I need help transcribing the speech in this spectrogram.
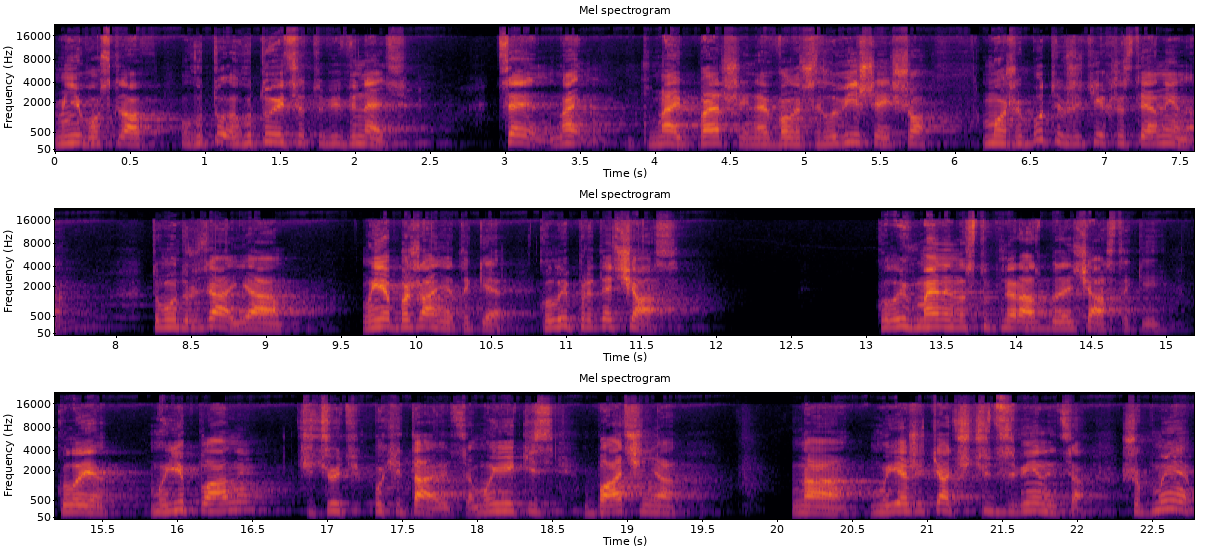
мені Бог сказав, «Готу- готується тобі вінець. Це най, найперший, найважливіший, що може бути в житті християнина. Тому, друзі, я, моє бажання таке, коли прийде час, коли в мене наступний раз буде час такий, коли мої плани чуть-чуть похитаються, мої якісь бачення на моє життя чуть-чуть зміниться, щоб ми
